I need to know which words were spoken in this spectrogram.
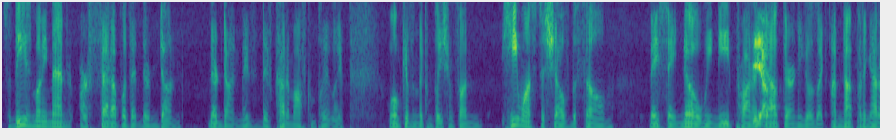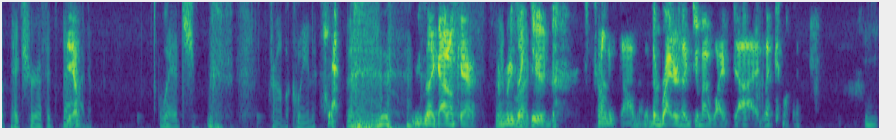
So these money men are fed up with it. They're done. They're done. They've they've cut him off completely. Won't give him the completion fund. He wants to shelve the film. They say no. We need product Yep. out there, and he goes like, "I'm not putting out a picture if it's bad." Yep. Which drama queen. He's like, I don't care. like, Everybody's like, look. dude, spend all this time. on it." The writer's like, dude, my wife died. Like, come on.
